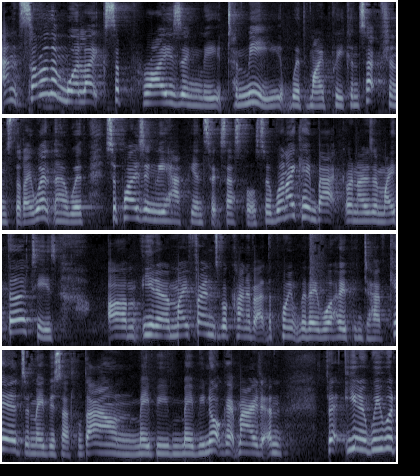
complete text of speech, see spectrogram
And some of them were like surprisingly, to me, with my preconceptions that I went there with, surprisingly happy and successful. So when I came back when I was in my 30s, um, you know, my friends were kind of at the point where they were hoping to have kids and maybe settle down, maybe maybe not get married, and that you know we would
